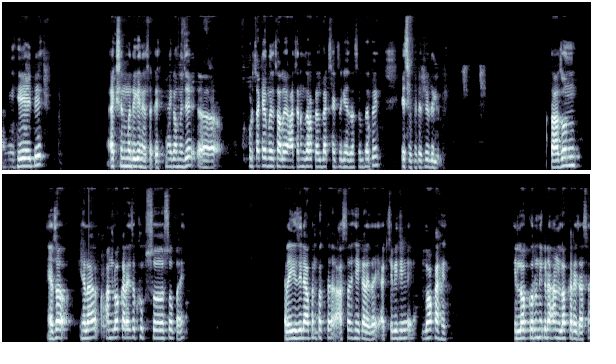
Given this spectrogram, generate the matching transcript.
आणि हे ते ऍक्शनमध्ये घेण्यासाठी. नाही का म्हणजे पुढचा कॅमेरा चालू आहे. अचानक जर आपल्याला बॅक साईडचं घ्यायचं असेल तर ते याच्यासाठी ते दिलेलं आता अजून याचा ह्याला अनलॉक करायचं खूप सो सोपं आहे. त्याला इझिली आपण फक्त असं हे करायचं आहे. ऍक्च्युली हे लॉक आहे. हे लॉक करून इकडे अनलॉक करायचं असं.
